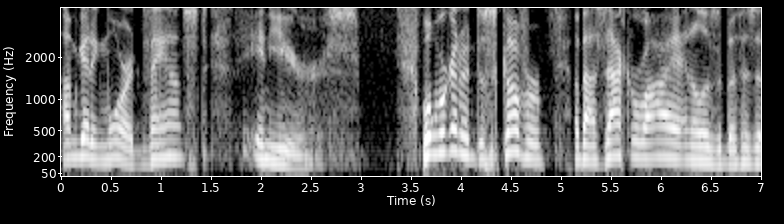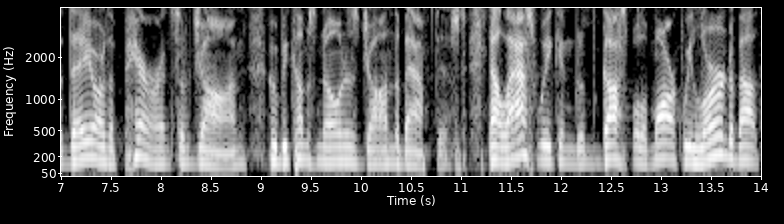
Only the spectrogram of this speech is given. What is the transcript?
I'm getting more advanced in years. What we're going to discover about Zachariah and Elizabeth is that they are the parents of John, who becomes known as John the Baptist. Now, last week in the Gospel of Mark, we learned about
